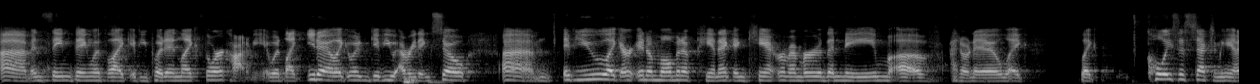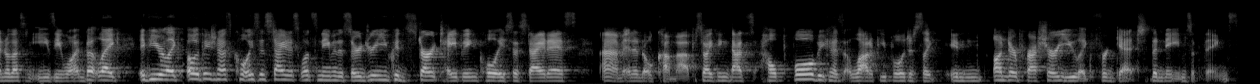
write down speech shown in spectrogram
Um, and same thing with like if you put in like thoracotomy, it would like, you know, like it would give you everything. So um, if you like are in a moment of panic and can't remember the name of, I don't know, like, like cholecystectomy. I know that's an easy one, but like if you're like, oh, the patient has cholecystitis, what's the name of the surgery? You could start typing cholecystitis um, and it'll come up. So I think that's helpful because a lot of people just like in under pressure, you like forget the names of things.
